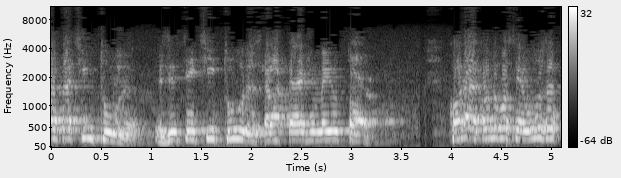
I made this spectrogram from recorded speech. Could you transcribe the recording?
caso da tintura, existem tinturas que ela perde o meio tom. Quando, quando você usa,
